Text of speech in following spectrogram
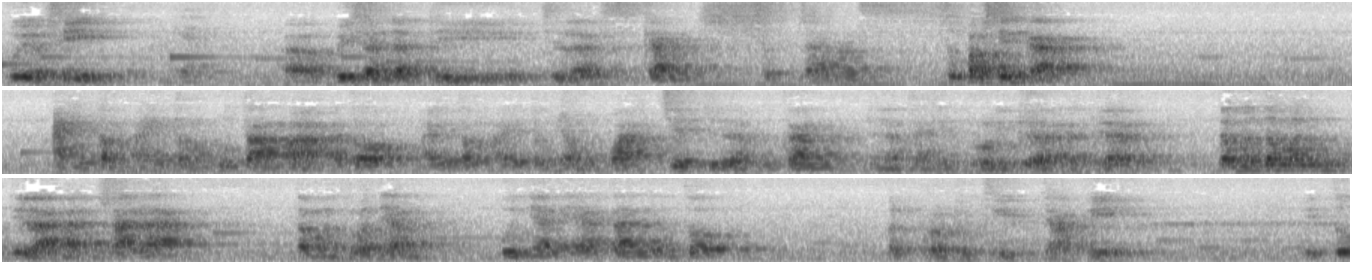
Bu Yosi, Ya. bisa tidak dijelaskan secara super singkat item-item utama atau item-item yang wajib dilakukan dengan teknik proliga agar teman-teman di lahan sana, teman-teman yang punya niatan untuk berproduksi cabai itu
